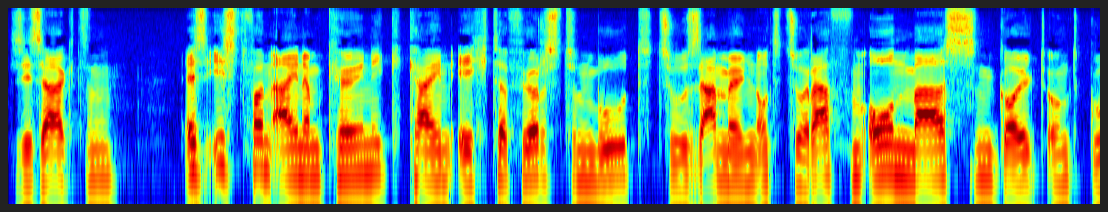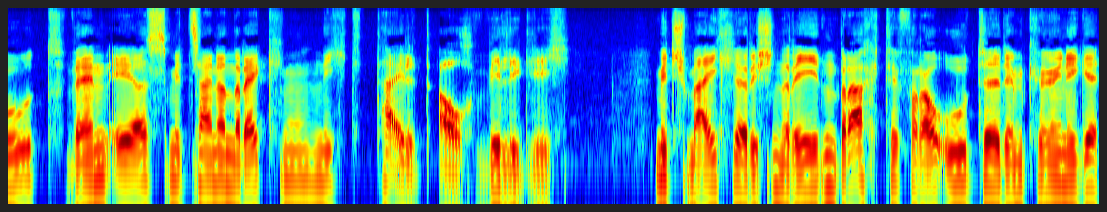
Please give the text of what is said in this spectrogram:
Sie sagten, es ist von einem König kein echter Fürstenmut, zu sammeln und zu raffen Ohnmaßen Gold und Gut, wenn er's mit seinen Recken nicht teilt, auch williglich. Mit schmeichlerischen Reden brachte Frau Ute dem Könige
